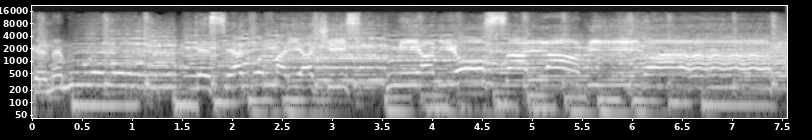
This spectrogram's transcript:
que me muera, que sea con mariachis, mi adiós a la vida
